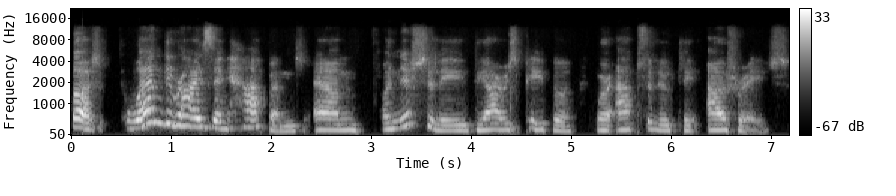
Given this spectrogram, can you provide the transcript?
But when the rising happened, um, initially the Irish people were absolutely outraged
